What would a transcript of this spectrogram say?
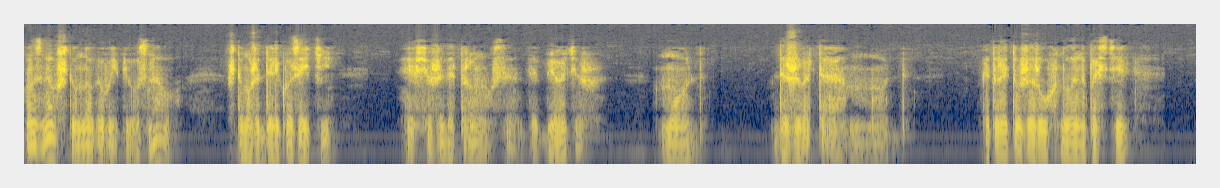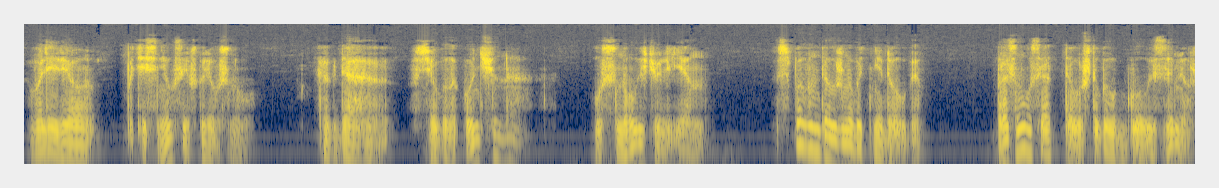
Он знал, что много выпил, знал, что может далеко зайти. и все же дотронулся до бедер Мод, до живота Мод, которая тоже рухнула на постель. Валерио потеснился и вскоре уснул. Когда все было кончено, уснул и Жюльен. Спал он, должно быть, недолго. Проснулся от того, что был голый, замерз.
